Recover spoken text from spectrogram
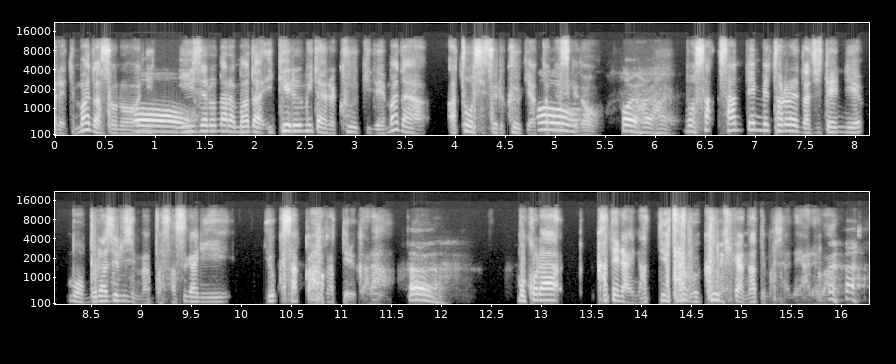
流れてまだそのおー2-0ならまだいけるみたいな空気でまだ後押しする空気あったんですけどはいはいはい。もう 3, 3点目取られた時点にもうブラジル人もやっぱさすがによくサッカー分かってるからうん。もうこれは勝てないなっていう多分空気感になってましたねあれは。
